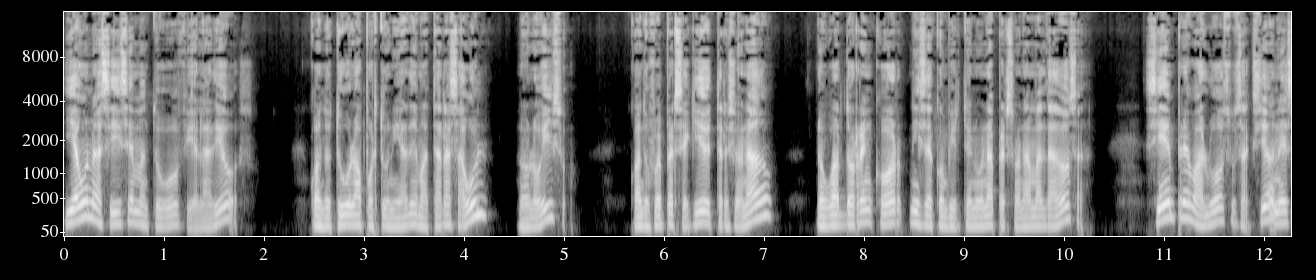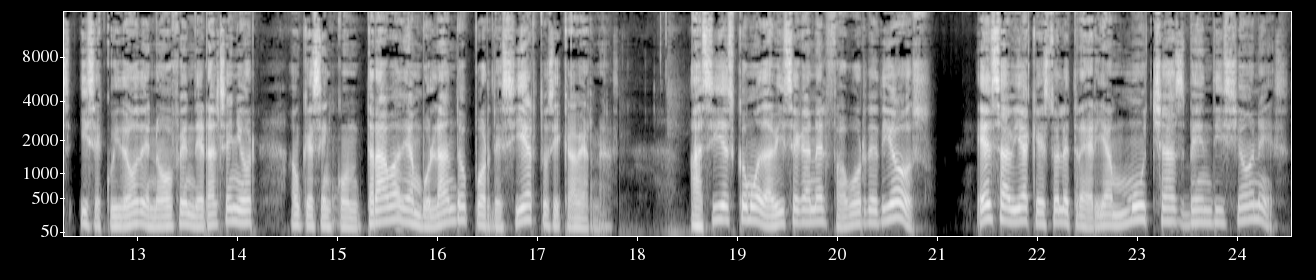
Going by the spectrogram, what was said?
y aún así se mantuvo fiel a Dios. Cuando tuvo la oportunidad de matar a Saúl, no lo hizo. Cuando fue perseguido y traicionado, no guardó rencor ni se convirtió en una persona maldadosa. Siempre evaluó sus acciones y se cuidó de no ofender al Señor, aunque se encontraba deambulando por desiertos y cavernas. Así es como David se gana el favor de Dios. Él sabía que esto le traería muchas bendiciones,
